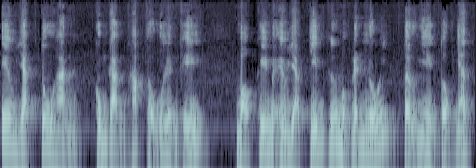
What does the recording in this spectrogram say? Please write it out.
Yêu vật tu hành cũng cần hấp thụ linh khí. Một khi mà yêu vật chiếm cứ một đỉnh núi, tự nhiên tốt nhất.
